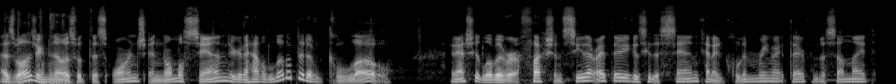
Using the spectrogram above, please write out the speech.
As well as you're going to notice with this orange and normal sand, you're going to have a little bit of glow and actually a little bit of reflection. See that right there? You can see the sand kind of glimmering right there from the sunlight.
